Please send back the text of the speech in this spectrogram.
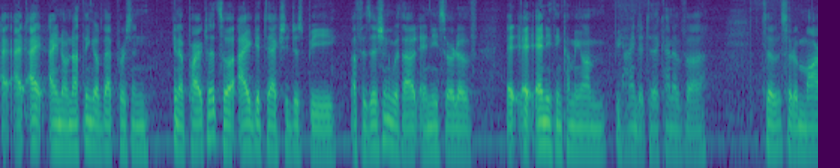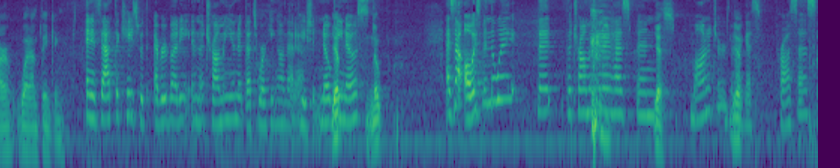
I I, I I know nothing of that person, you know, prior to it, so I get to actually just be a physician without any sort of a, a- anything coming on behind it to kind of uh, to sort of mar what I'm thinking. and is that the case with everybody in the trauma unit that's working on that patient? Nobody Yep. knows. Nope. Has that always been the way that the trauma unit has been Yes. monitored? Or I guess processed.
